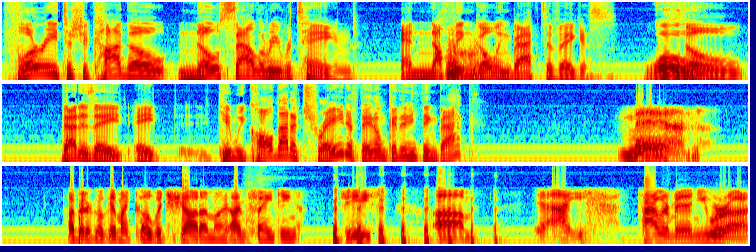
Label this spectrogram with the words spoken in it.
Fleury to Chicago, no salary retained, and nothing going back to Vegas. Whoa. So that is a a can we call that a trade if they don't get anything back? Man, I better go get my COVID shot. I'm I'm fainting. Jeez. um, I, Tyler, man, you were uh,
